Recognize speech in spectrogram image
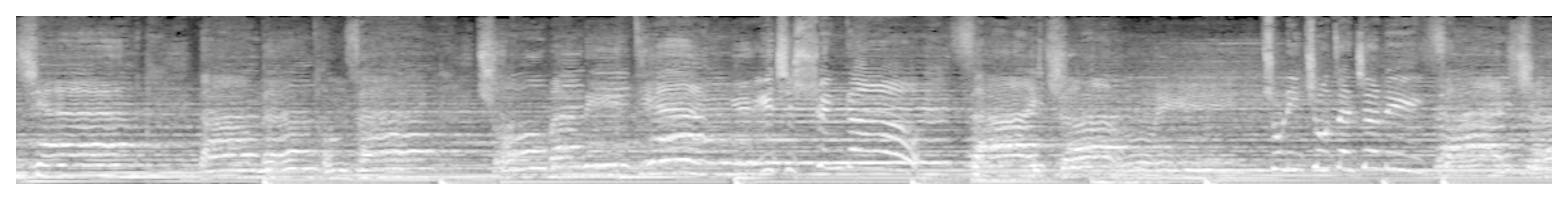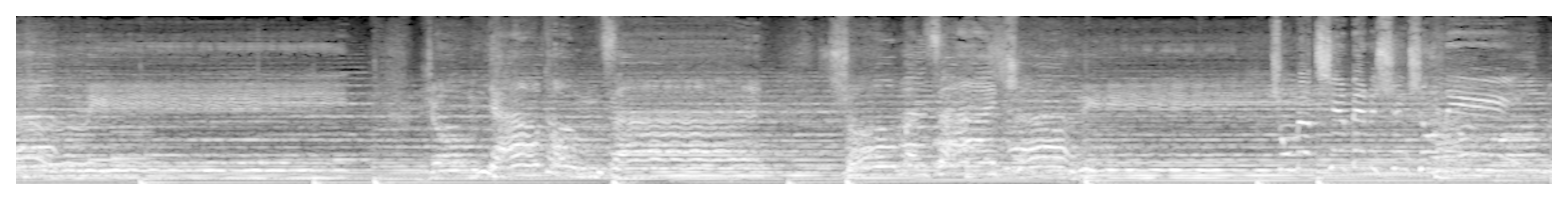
前，大能同在，充满你殿宇，一起宣告，在这里，主你就在这里，在这里，荣耀同在，充满在这里，主我们要谦卑的寻求你，我们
